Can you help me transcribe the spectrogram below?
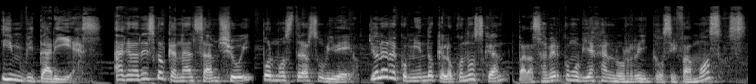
invitarías? Agradezco al canal Sam Shui por mostrar su video. Yo les recomiendo que lo conozcan para saber cómo viajan los ricos y famosos.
